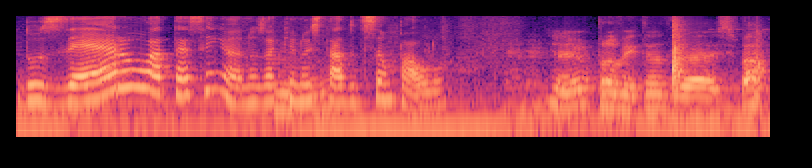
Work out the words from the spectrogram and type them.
do zero até 100 anos aqui Uhum. no estado de São Paulo. E aí, aproveitando já esse papo,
